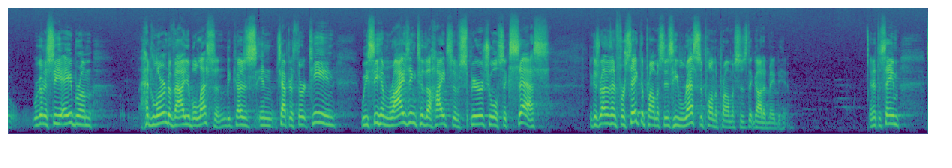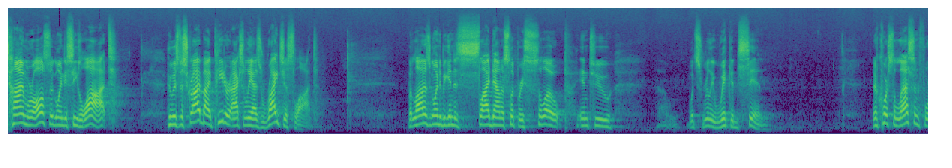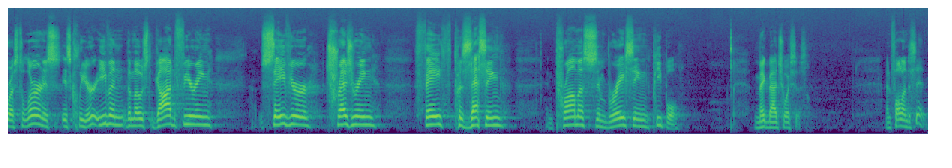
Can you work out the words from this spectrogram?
we're going to see Abram had learned a valuable lesson because in chapter 13, we see him rising to the heights of spiritual success because rather than forsake the promises, he rests upon the promises that God had made to him. And at the same time, we're also going to see Lot, who is described by Peter actually as righteous Lot. But Lot is going to begin to slide down a slippery slope into um, what's really wicked sin. And of course, the lesson for us to learn is, is clear. Even the most God fearing, Savior treasuring, faith possessing, and promise embracing people make bad choices and fall into sin.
